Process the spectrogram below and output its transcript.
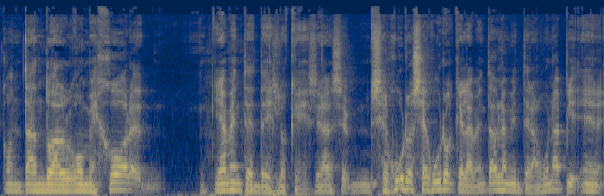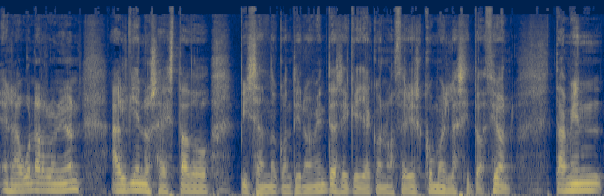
contando algo mejor ya me entendéis lo que es. Ya seguro, seguro que lamentablemente en alguna, en, alguna reunión alguien os ha estado pisando continuamente, así que ya conoceréis cómo es la situación. También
